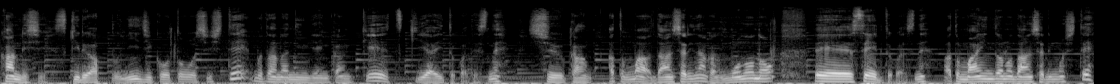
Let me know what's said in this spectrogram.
管理しスキルアップに自己投資して無駄な人間関係付き合いとかですね習慣あとまあ断捨離なんかのものの、え、整理とかですねあとマインドの断捨離もして、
